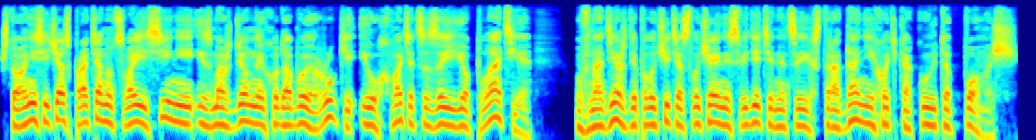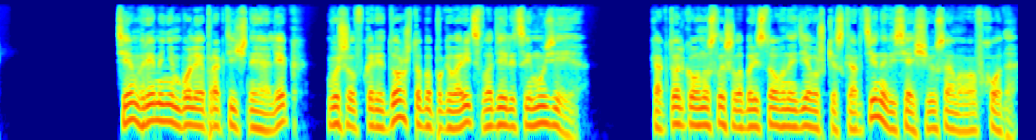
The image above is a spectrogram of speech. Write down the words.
что они сейчас протянут свои синие, изможденные худобой руки и ухватятся за ее платье в надежде получить от случайной свидетельницы их страданий хоть какую-то помощь. Тем временем более практичный Олег вышел в коридор, чтобы поговорить с владелицей музея. Как только он услышал об арестованной девушке с картины, висящей у самого входа,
